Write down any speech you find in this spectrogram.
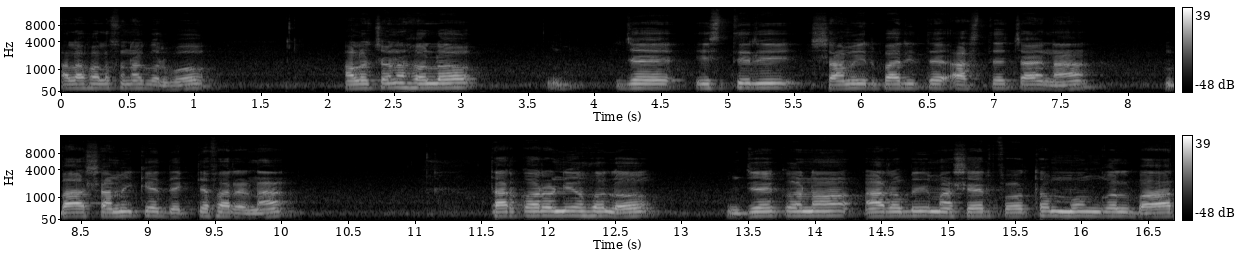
আলাপ আলোচনা করব, আলোচনা হলো যে স্ত্রী স্বামীর বাড়িতে আসতে চায় না বা স্বামীকে দেখতে পারে না তার করণীয় হলো, যে কোনো আরবি মাসের প্রথম মঙ্গলবার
